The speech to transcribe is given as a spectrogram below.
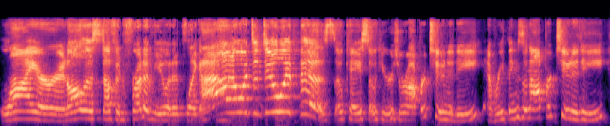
liar and all this stuff in front of you and it's like i don't know what to do with this. Okay so here's your opportunity. Everything's an opportunity.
